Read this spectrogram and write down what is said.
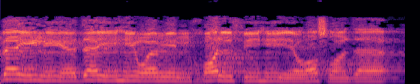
بَيْنِ يَدَيْهِ وَمِنْ خَلْفِهِ رَصَدًا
